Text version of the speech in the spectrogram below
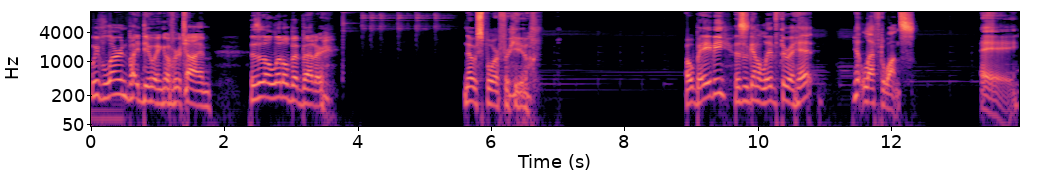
we've learned by doing over time. This is a little bit better. No spore for you. Oh baby, this is gonna live through a hit. Hit left once. Hey,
